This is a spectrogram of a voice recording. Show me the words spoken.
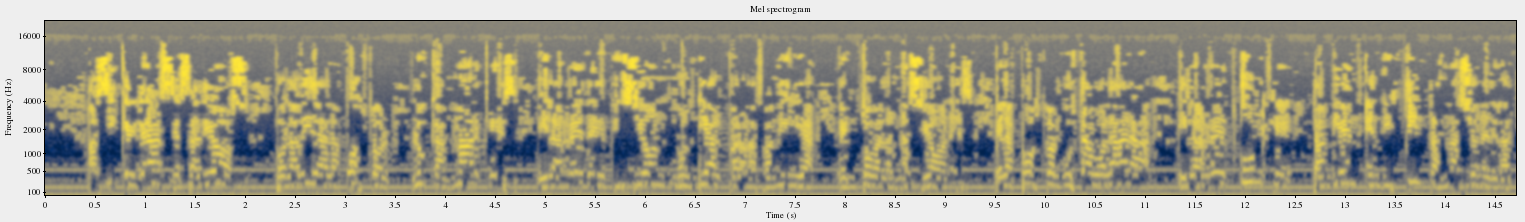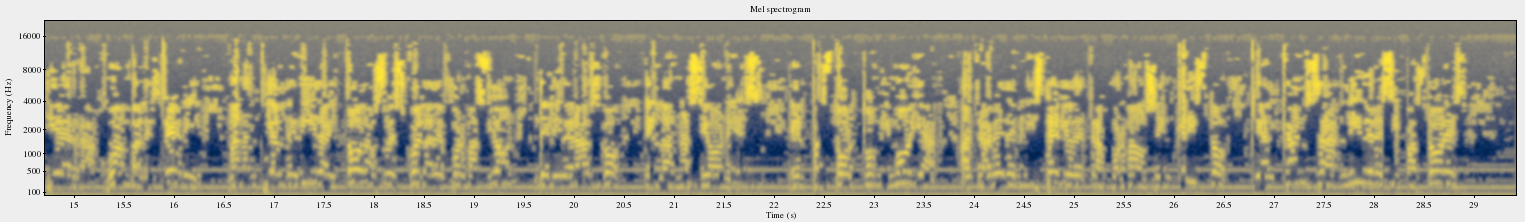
Así que gracias a Dios por la vida del apóstol Lucas Márquez y la red de visión mundial para la familia en todas las naciones. El apóstol Gustavo Lara y la red UNGE también en distintas naciones de la tierra. Juan Balesteri, Manantial de Vida y toda su escuela de formación de liderazgo en las naciones. El pastor Tommy Moya a través del Ministerio de Transformados en Cristo que alcanza líderes y pastores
